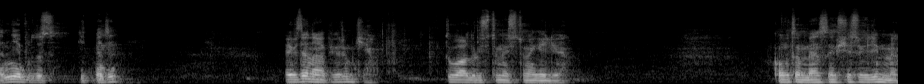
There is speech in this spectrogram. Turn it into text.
Sen niye buradasın? Gitmedin? Evde ne yapıyorum ki? Duvarlar üstüme üstüme geliyor. Komutanım ben sana bir şey söyleyeyim mi?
